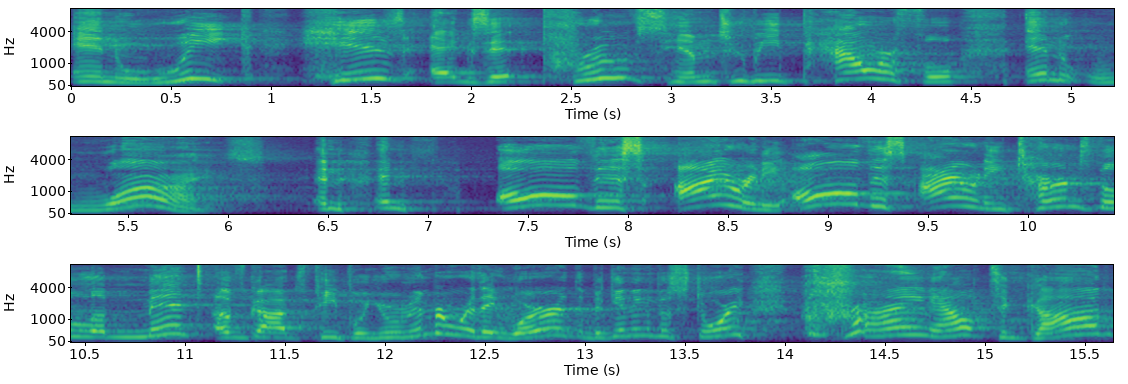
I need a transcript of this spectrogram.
and weak, his exit proves him to be powerful and wise. And, and all this irony, all this irony turns the lament of God's people. You remember where they were at the beginning of the story? Crying out to God?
